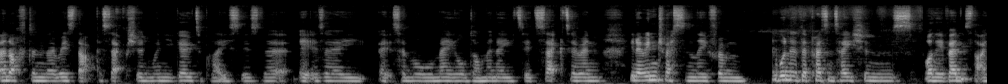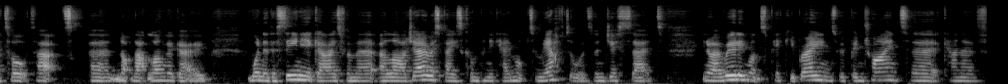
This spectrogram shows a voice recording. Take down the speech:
And often there is that perception when you go to places that it is a it's a more male dominated sector. And you know interestingly from one of the presentations or the events that I talked at uh, not that long ago, one of the senior guys from a, a, large aerospace company came up to me afterwards and just said, you know, I really want to pick your brains. We've been trying to kind of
